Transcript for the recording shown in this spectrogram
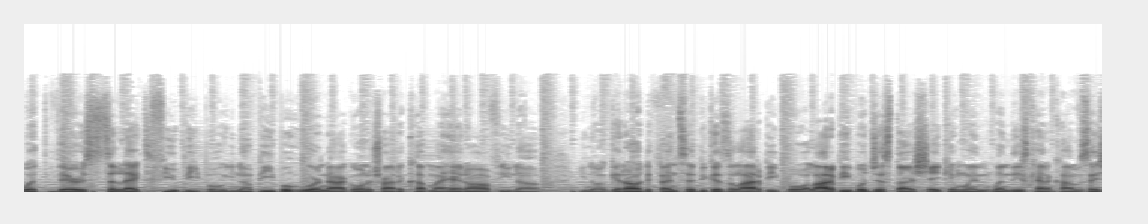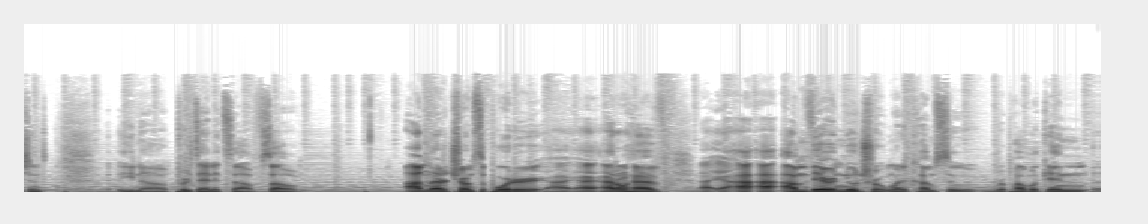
with very select few people. You know, people who are not going to try to cut my head off. You know, you know, get all defensive because a lot of people a lot of people just start shaking when when these kind of conversations, you know, present itself. So I'm not a Trump supporter. I, I, I don't have. I, I, am very neutral when it comes to Republican, uh,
